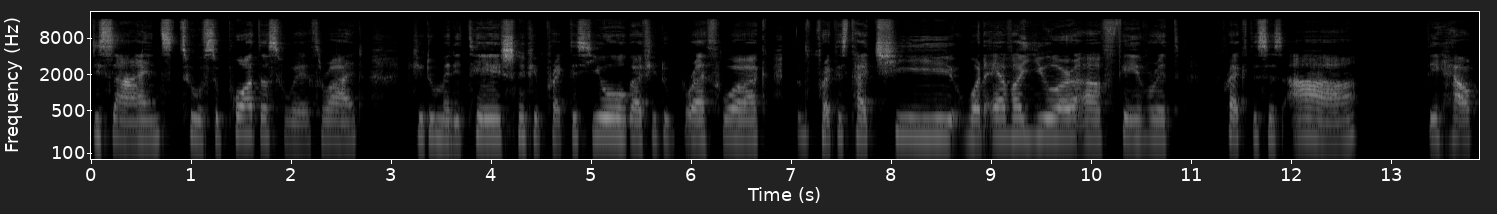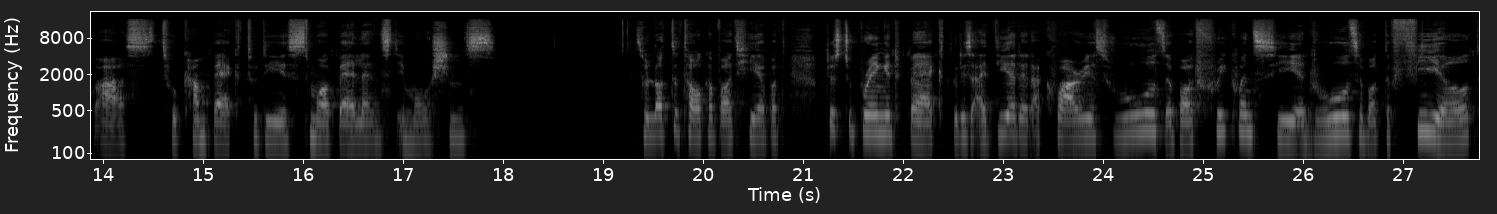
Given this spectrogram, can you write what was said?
designed to support us with, right? If you do meditation, if you practice yoga, if you do breath work, practice Tai Chi, whatever your uh, favorite practices are, they help us to come back to these more balanced emotions. So a lot to talk about here, but just to bring it back to this idea that Aquarius rules about frequency and rules about the field.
